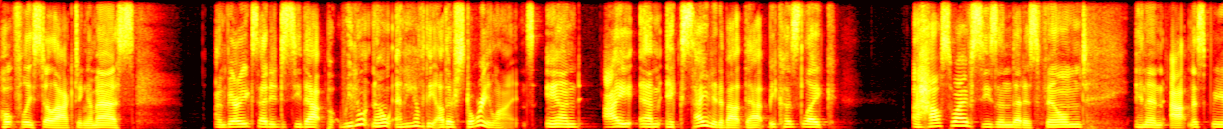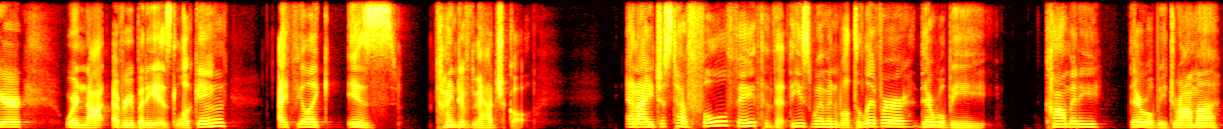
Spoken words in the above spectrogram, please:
hopefully still acting a mess. I'm very excited to see that, but we don't know any of the other storylines. And I am excited about that because like a housewives season that is filmed in an atmosphere where not everybody is looking, I feel like is kind of magical. And I just have full faith that these women will deliver. There will be comedy, there will be drama,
